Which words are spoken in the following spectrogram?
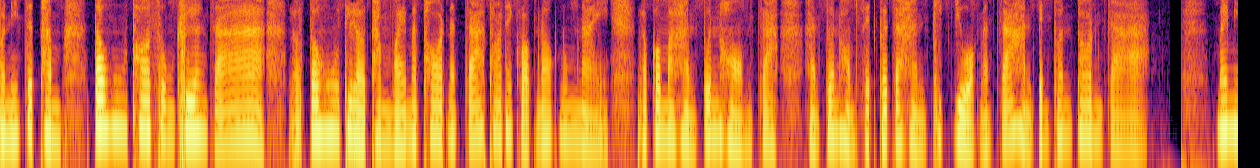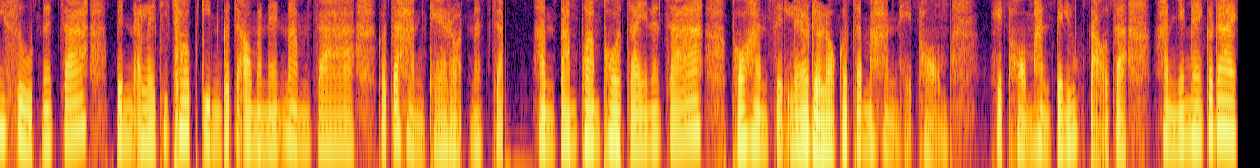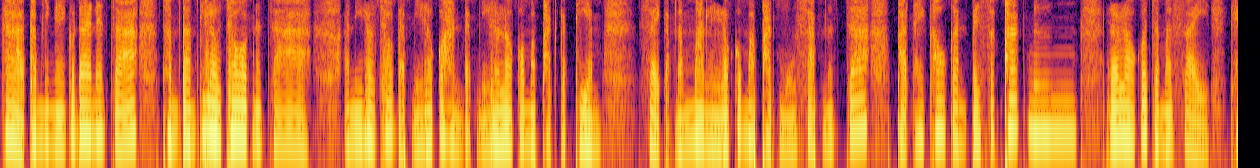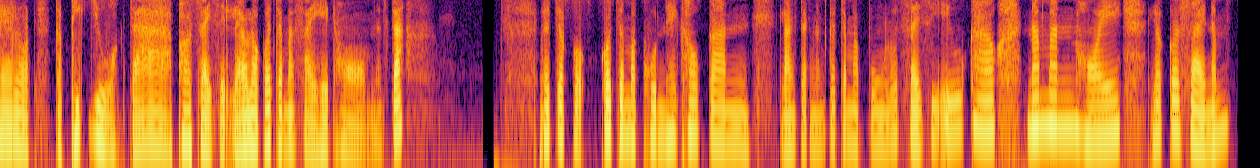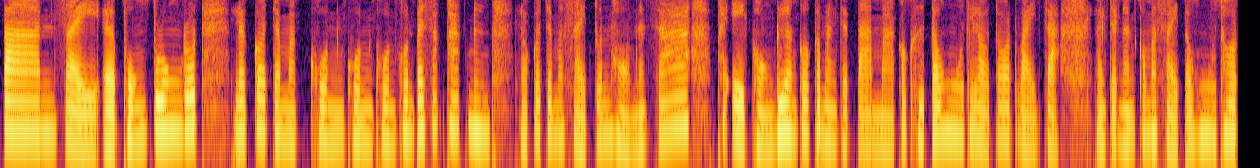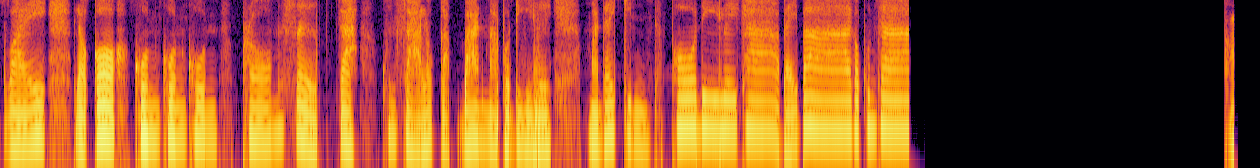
วันนี้จะทำเต้าหู้ทอดทรงเครื่องจ้า แล้วเต้าหู้ที่เราทำไว้มาทอดนะจ๊ะ ทอดให้กรอบนอกนุ่มใน แล้วก็มาหั่นต้นหอมจ้ะหั่นต้นหอมเสร็จก็จะหั่นพริกหยวกนะจ๊ะ หั่นเป็นท่อนๆจ้าไม่มีสูตรนะจ๊ะ เป็นอะไรที่ชอบกินก็จะเอามาแนะนำจ้า ก็จะหั่นแครอทนะจ๊ะ หั่นตามความพอใจนะจ๊ะ พอหั่นเสร็จแล้วเดี๋ยวเราก็จะมาหั่นเห็ดหอม เห็ดหอมหั่นเป็นลูกเต๋าจ้ะหั่นยังไงก็ได้ค่ะทำยังไงก็ได้นะจ๊ะทำตามที่เราชอบนะจ๊ะอันนี้เราชอบแบบนี้เราก็หั่นแบบนี้แล้วเราก็มาผัดกระเทียม ใส่กับน้ำมันแล้วก็มาผัดหมูสับนะจ๊ะผัดให้เข้ากันไปสักพักหนึ่งแล้วเราก็จะมาใส่แครอทกับพริกหยวกจ้า พอใส่เสร็จแล้วเราก็จะมาใส่เห็ดหอมนะจ๊ะ แล้วจะก็ก็จะมาคนให้เข้ากัน หลังจากนั้นก็จะมาปรุงรสใส่ซีอิ๊วขาว น้ำมันหอย แล้วก็ใส่น้ำตาล ใส่เออผงปรุงรส แล้วก็จะมาคนคนคนคนไปสักพักหนึ่งเราก็จะมาใส่ต้นหอมนะจ๊ะพระเอกของเรื่องก็กำลังจะตามมาก็คือเต้าหู้ที่เราทอดไว้จ้ะ หลังจากนั้นก็มาใส่เต้าหู้ทอดไว้ แล้วก็คนคนคนพร้อมเสิร์ฟจ้ะ คุณสาเรากลับบ้านมาพอดีเลย มาได้กินพอดีเลยค่ะบ๊ายบาย ขอบคุณค่ะ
